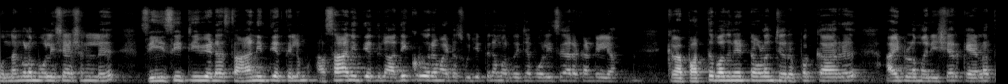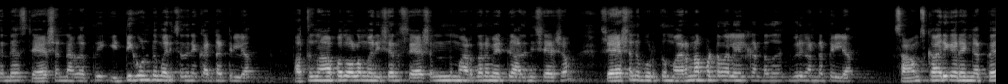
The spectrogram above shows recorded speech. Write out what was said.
കുന്നംകുളം പോലീസ് സ്റ്റേഷനിൽ സി സി ടി വിയുടെ സാന്നിധ്യത്തിലും അസാന്നിധ്യത്തിലും അതിക്രൂരമായിട്ട് സുജിത്തിനെ മർദ്ദിച്ച പോലീസുകാരെ കണ്ടില്ല. പത്ത് പതിനെട്ടോളം ചെറുപ്പക്കാർ ആയിട്ടുള്ള മനുഷ്യർ കേരളത്തിന്റെ സ്റ്റേഷനകത്ത് ഇടികൊണ്ട് മരിച്ചതിനെ കണ്ടിട്ടില്ല. പത്ത് നാൽപ്പതോളം മനുഷ്യർ സ്റ്റേഷനിൽ നിന്ന് മർദ്ദനമേറ്റ് അതിനുശേഷം സ്റ്റേഷന് പുറത്ത് മരണപ്പെട്ട നിലയിൽ കണ്ടത് ഇവർ കണ്ടിട്ടില്ല. സാംസ്കാരിക രംഗത്തെ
